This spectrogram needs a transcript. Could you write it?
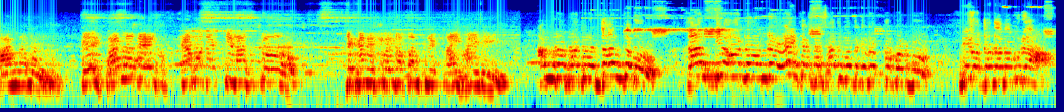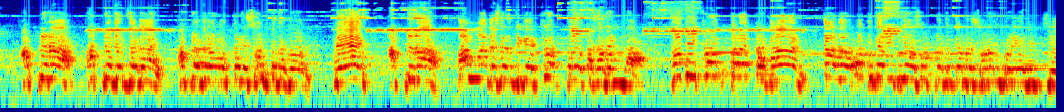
বাংলাদেশ এই বাংলাদেশ এমন একটি রাষ্ট্র যেখানে স্বৈরতন্ত্রের ঠাই হয়নি আমরা বাজারে দান দেবো। দান দিয়ে আমরা এই দেশের স্বাধীনতাকে রক্ষা করব। প্রিয় দাদা বাবুরা আপনারা আপনাদের জায়গায় আপনাদের অবস্থানে শান্ত থাকুন। আপনারা বাংলাদেশের দিকে চোখ করে তাকাবেন না। যদি চোখ করে তাকান তাহলে অধিকার ইতিহাস আপনাদেরকে আমরা স্মরণ করিয়ে দিচ্ছি।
